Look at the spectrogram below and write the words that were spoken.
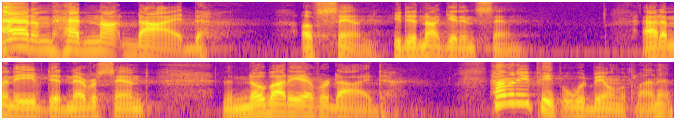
Adam had not died of sin. He did not get in sin. Adam and Eve did never sin. Then nobody ever died. How many people would be on the planet?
